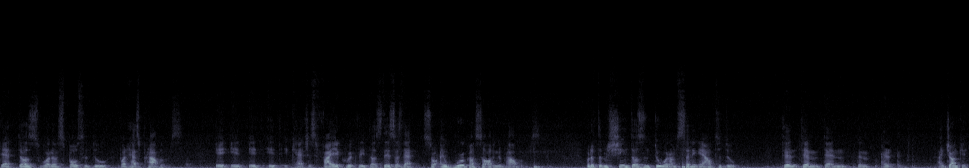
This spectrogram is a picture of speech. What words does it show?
that does what I'm supposed to do but has problems, it it, it, it, catches fire quickly, it does this, does that. So I work on solving the problems. But if the machine doesn't do what I'm setting out to do, then then then then I, I junk it.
